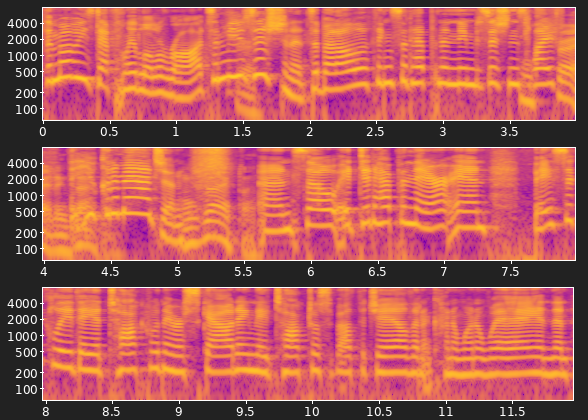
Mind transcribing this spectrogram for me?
the movie's definitely a little raw. It's a musician. It's about all the things that happen in a musician's life right, that you exactly. could imagine. Exactly. And so it did happen there. And basically, they had talked when they were scouting. They talked to us about the jail. Then it kind of went away. And then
